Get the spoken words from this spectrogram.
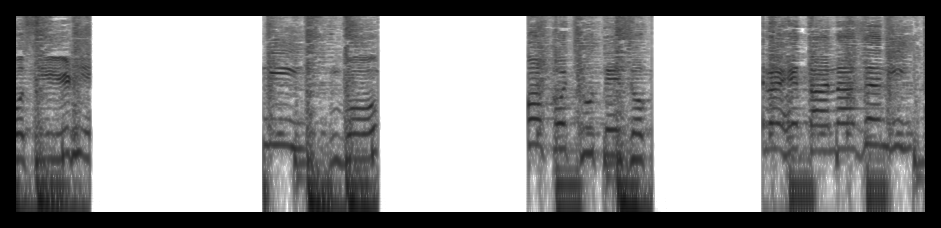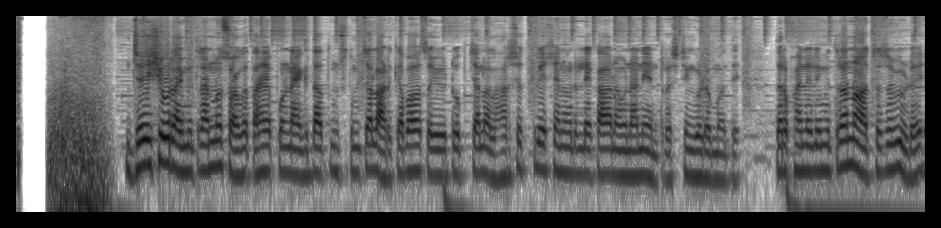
वो सीढ़ी वो को छूते जो रहता नाजनी जय शिवराय मित्रांनो स्वागत आहे पुन्हा एकदा तुमचं तुमच्या लाडक्या भावाचं यूट्यूब चॅनल हर्षद क्रिएशनवरील एका नवीन आणि इंटरेस्टिंग व्हिडिओमध्ये. तर फायनली मित्रांनो आजचा जो व्हिडिओ आहे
